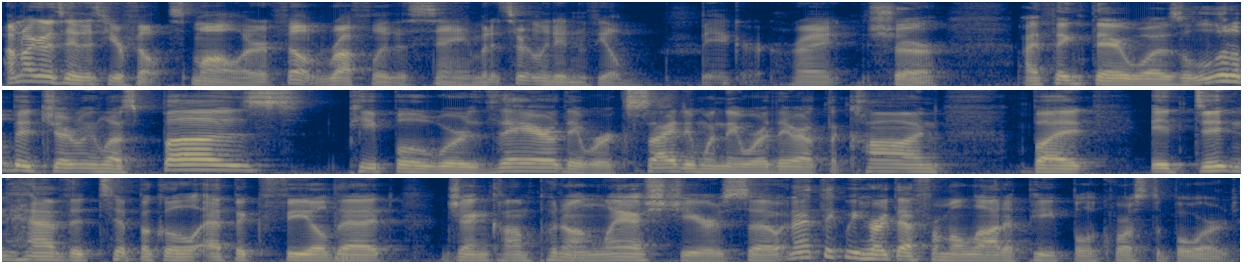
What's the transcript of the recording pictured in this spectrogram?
I'm not going to say this year felt smaller. It felt roughly the same, but it certainly didn't feel bigger, right? Sure. I think there was a little bit generally less buzz. People were there. They were excited when they were there at the con, but it didn't have the typical epic feel that Gen Con put on last year. So, and I think we heard that from a lot of people across the board.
